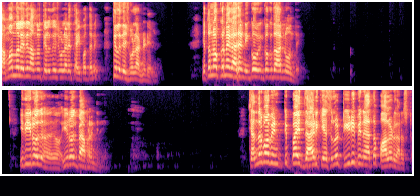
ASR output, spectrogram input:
సంబంధం లేదు వీళ్ళందరూ తెలుగుదేశం వాళ్ళు అయితే అయిపోద్దని తెలుగుదేశం వాళ్ళు అంటాడు వీళ్ళు ఇతను ఒక్కరినే కాదండి ఇంకో ఇంకొక దారిని ఉంది. ఇది ఈరోజు ఈరోజు పేపర్ అండి ఇది. చంద్రబాబు ఇంటిపై దాడి కేసులో టీడీపీ నేత పాలోడు అరెస్ట్.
